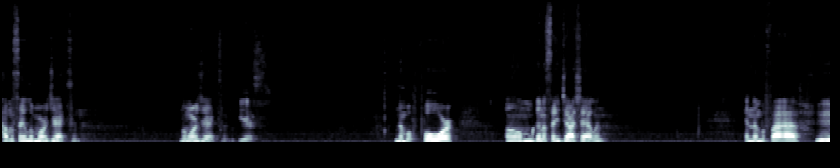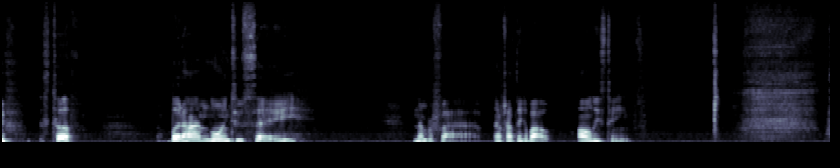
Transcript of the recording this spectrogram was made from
I'm gonna say Lamar Jackson. Lamar Jackson, yes. Number four, I'm gonna say Josh Allen. And number five, whew, it's tough. But I'm going to say number five. And I'm trying to think about all these teams.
